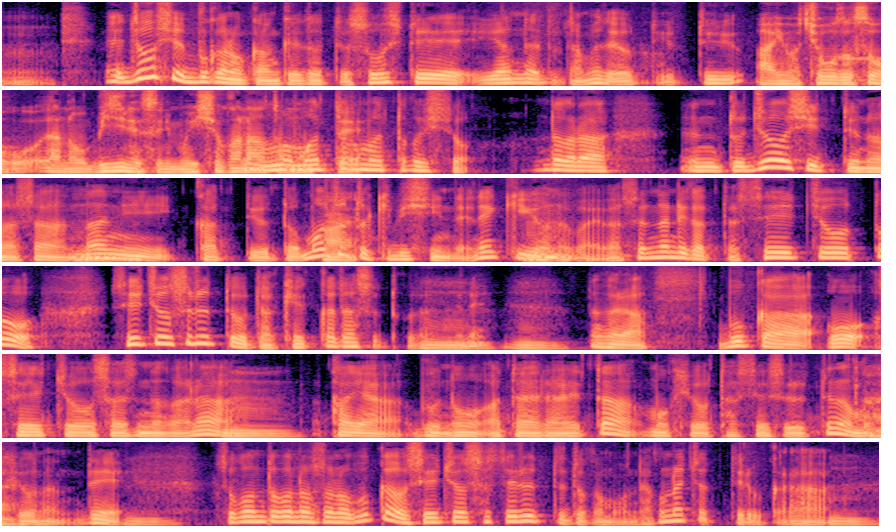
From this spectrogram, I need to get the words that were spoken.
うんえ上司部下の関係だってそうしてやんないとダメだよって言ってるよ。あ、今ちょうどそう、あのビジネスにも一緒かなと思って。まあ全く全く一緒。だから、うん、と上司っていうのはさ、何かっていうともうちょっと厳しいんだよね、企業の場合は。それ何かって言ったら成長と成長するってことは結果出すってことなんでね、うんだから部下を成長させながら、うん。課や部の与えられた目標を達成するっていうのが目標なんで、うん。そこのところのその部下を成長させるっていうところがもうなくなっちゃってるから、うん。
